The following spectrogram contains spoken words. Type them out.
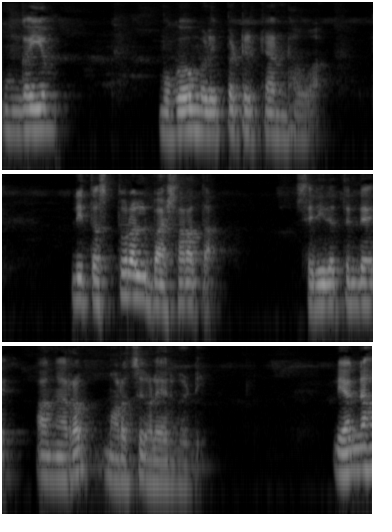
മുങ്കയും മുഖവും വെളിപ്പെട്ടിട്ടാണ് ഉണ്ടാവുക ലി തസ്തുറൽ ബഷറത്ത ശരീരത്തിന്റെ ആ നിറം മറച്ചു കളയാൻ വേണ്ടി. ലിയന്നഹ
